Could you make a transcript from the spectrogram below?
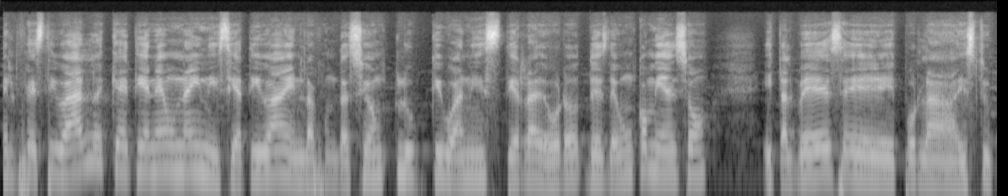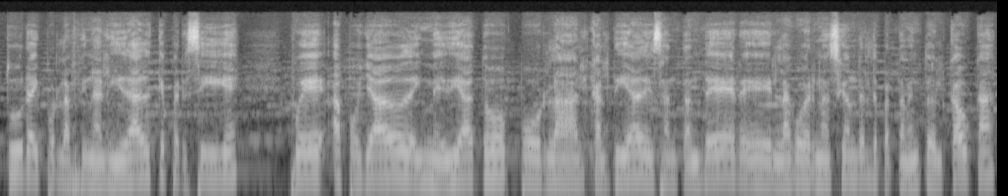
El festival que tiene una iniciativa en la Fundación Club Kiwanis Tierra de Oro desde un comienzo y tal vez eh, por la estructura y por la finalidad que persigue, fue apoyado de inmediato por la Alcaldía de Santander, eh, la Gobernación del Departamento del Cauca,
